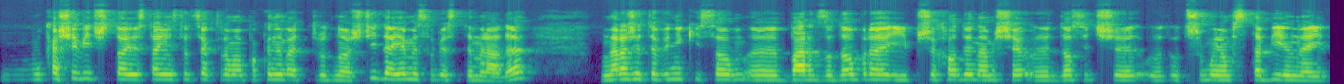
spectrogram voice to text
Łukasiewicz to jest ta instytucja, która ma pokonywać trudności, dajemy sobie z tym radę. Na razie te wyniki są bardzo dobre i przychody nam się dosyć utrzymują w stabilnej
